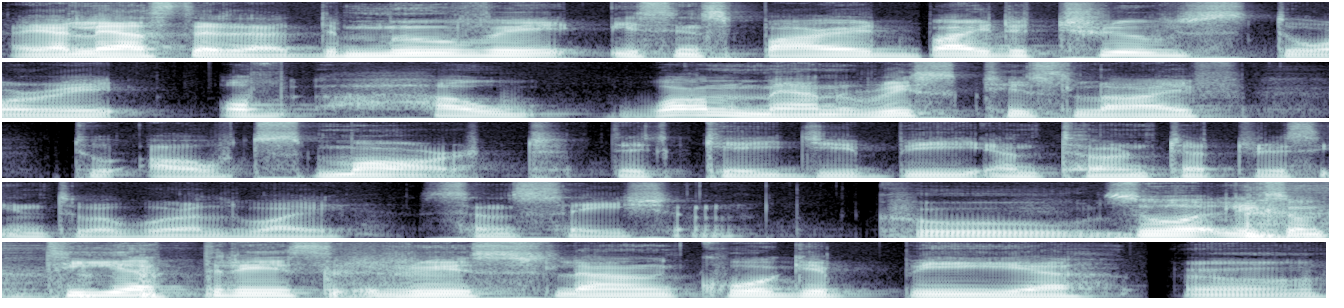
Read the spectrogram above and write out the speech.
Jag läste det där. The movie is inspired by the true story of how one man risked his life to outsmart the KGB and turn Tetris into a worldwide sensation. Cool. Så liksom Tetris, Ryssland, KGB, Ja.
